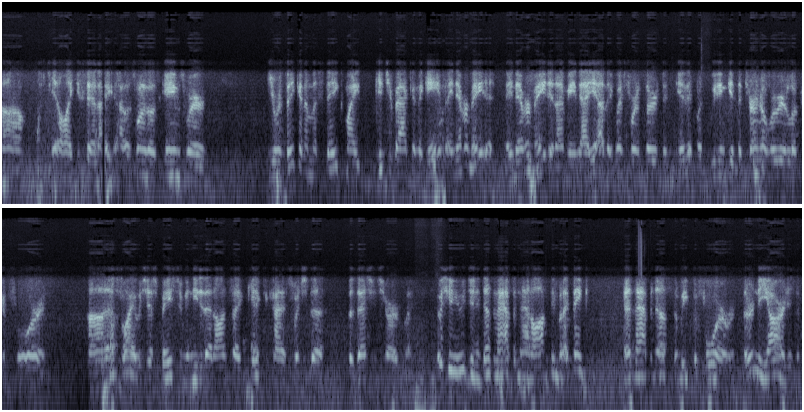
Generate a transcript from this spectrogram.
Um, you know, like you said, I, I was one of those games where you were thinking a mistake might get you back in the game. They never made it. They never made it. I mean, uh, yeah, they went for a third, didn't get it, but we didn't get the turnover we were looking for. And, uh, that's why it was just basically we needed that onside kick to kind of switch the possession chart. But it was huge, and it doesn't happen that often. But I think hasn't happened to us the week before. Third in the yard isn't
